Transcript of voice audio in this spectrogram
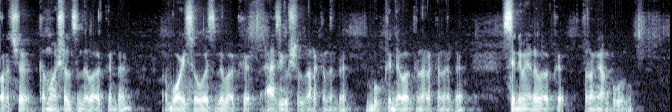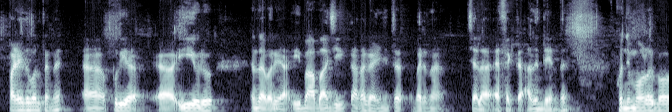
കുറച്ച് കമേഴ്ഷ്യൽസിന്റെ വർക്കുണ്ട്. വോയിസ് ഓവേഴ്സിന്റെ വർക്ക് ആസ് യൂഷ്വൽ നടക്കുന്നുണ്ട്. ബുക്കിന്റെ വർക്ക് നടക്കുന്നുണ്ട്. സിനിമയുടെ വർക്ക് തുടങ്ങാൻ പോകുന്നു. പഴയതുപോലെ തന്നെ പുതിയ ഈ ഒരു എന്താ പറയുക ഈ ബാബാജി കഥ കഴിഞ്ഞിട്ട് വരുന്ന ചില എഫക്റ്റ് അതിന്റെ ഉണ്ട് കുഞ്ഞുമോൾ ഇപ്പോൾ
